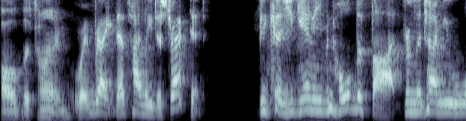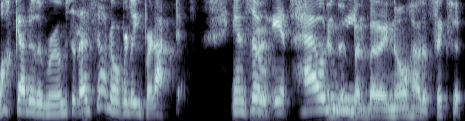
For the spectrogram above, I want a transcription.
all the time. Right. That's highly distracted because you can't even hold the thought from the time you walk out of the room. So that's not overly productive. And so Right. it's how do And we, but but I know how to fix it.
